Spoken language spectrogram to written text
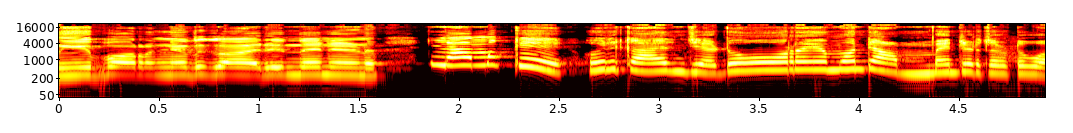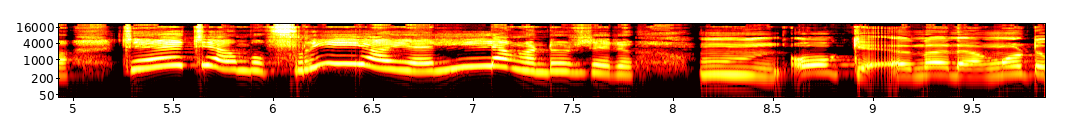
നീ പറഞ്ഞത് കാര്യം തന്നെയാണ്. നമുക്കേ ഒരു കാര്യം ചെയ്യാം. ഡോറേമോന്റെ അമ്മേന്റെ അടുത്തോട്ട് പോവാം. ചേച്ചി ആകുമ്പോൾ ഫ്രീ ആയി എല്ലാം കണ്ടുപിടിച്ച് തരും. ഓക്കെ എന്നാലും അങ്ങോട്ട്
